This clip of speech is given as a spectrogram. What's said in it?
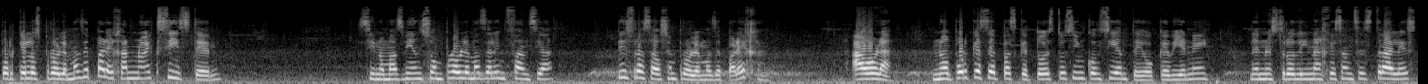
porque los problemas de pareja no existen sino más bien son problemas de la infancia disfrazados en problemas de pareja. Ahora, no porque sepas que todo esto es inconsciente o que viene de nuestros linajes ancestrales,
